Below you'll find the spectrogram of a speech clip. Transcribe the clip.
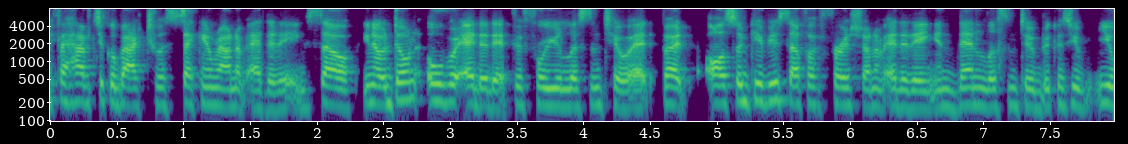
if i have to go back to a second round of editing. So you know don't over edit it before you listen to it but also give yourself a first round of editing and then listen to it because you you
